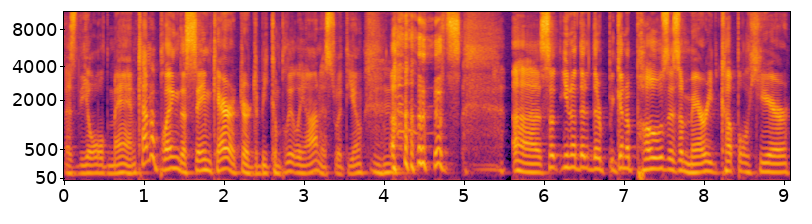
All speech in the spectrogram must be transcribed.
as the old man, kind of playing the same character, to be completely honest with you. It's- uh, so, you know, they're, they're going to pose as a married couple here.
